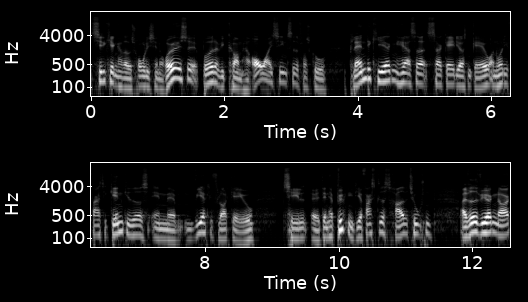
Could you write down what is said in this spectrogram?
Citykirken har været utrolig generøse, både da vi kom herover i sin tid for at skulle plante kirken her, så, så gav de os en gave, og nu har de faktisk igen givet os en øh, virkelig flot gave til øh, den her bygning. De har faktisk givet os 30.000, og jeg ved, at Jørgen nok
